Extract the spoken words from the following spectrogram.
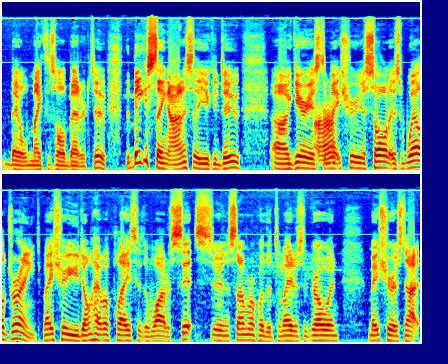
they will make the soil better too. The biggest thing, honestly, you can do, uh, Gary, is to make sure your soil is well drained. Make sure you don't have a place that the water sits during the summer where the tomatoes are growing. Make sure it's not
